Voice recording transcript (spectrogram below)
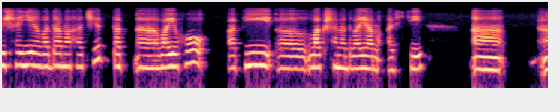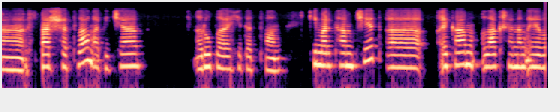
विषये वदामः चेत् तत् वयोः अपि लक्षणद्वयम् अस्ति स्पर्शत्वम् अपि च रूपरहितत्वं किमर्थं चेत् एकं लक्षणम् एव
